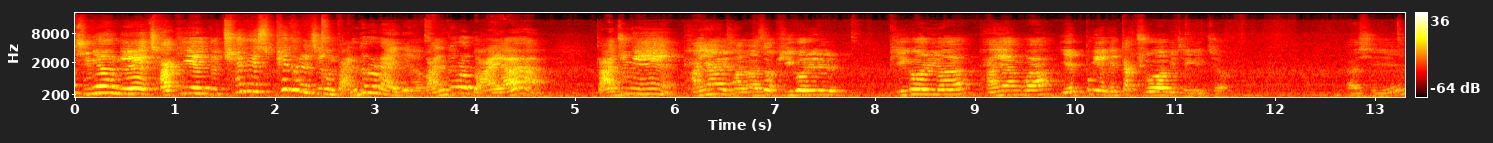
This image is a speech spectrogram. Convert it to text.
중요한 게 자기의 그 최대 스피드를 지금 만들어 놔야 돼요. 만들어 놔야 나중에 방향을 잡아서 비거리를 비거리와 방향과 예쁘게 딱 조합이 되겠죠. 다시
